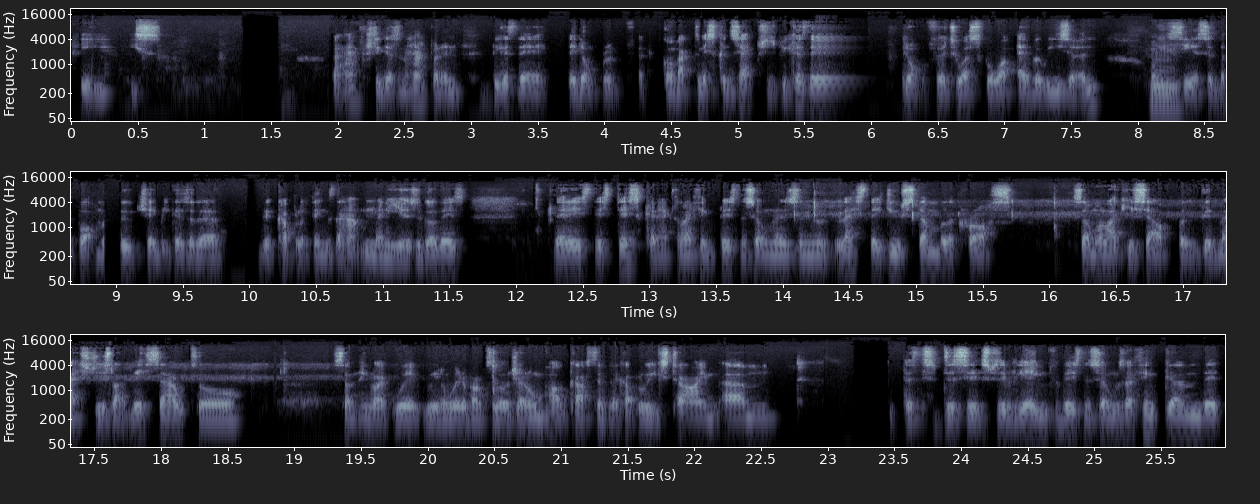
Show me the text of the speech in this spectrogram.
piece. That actually doesn't happen, and because they they don't go back to misconceptions because they don't refer to us for whatever reason, or mm. see us at the bottom of the food chain because of the, the couple of things that happened many years ago. There's there is this disconnect, and I think business owners, unless they do stumble across someone like yourself putting good messages like this out, or something like we're, you know, we're about to launch our own podcast in a couple of weeks' time. Um, that's, specifically aimed for business owners. I think um, that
